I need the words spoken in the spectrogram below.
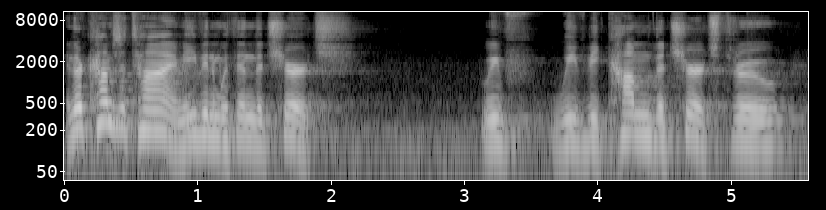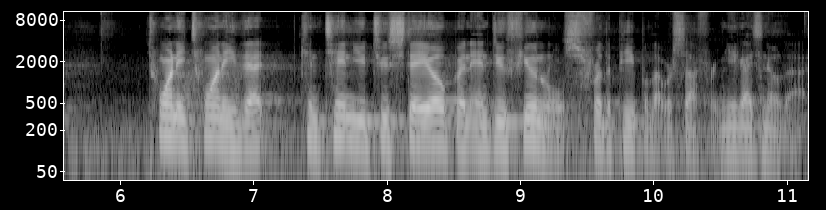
And there comes a time, even within the church, we've, we've become the church through 2020 that continue to stay open and do funerals for the people that were suffering. You guys know that.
